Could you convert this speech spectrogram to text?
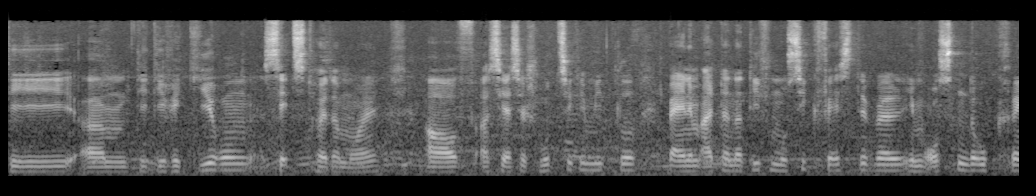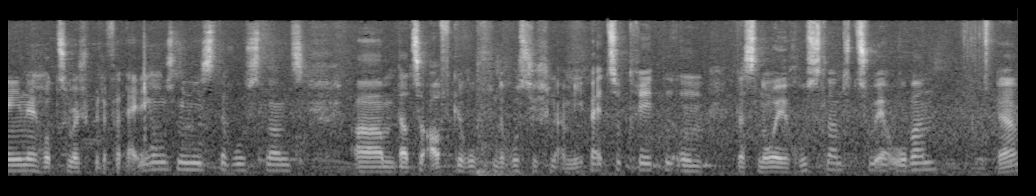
die, ähm, die, die Regierung setzt heute einmal auf sehr, sehr schmutzige Mittel. Bei einem alternativen Musikfestival im Osten der Ukraine hat zum Beispiel der Verteidigungsminister Russlands ähm, dazu aufgerufen, der russischen Armee beizutreten, um das neue Russland zu erobern. Ja?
